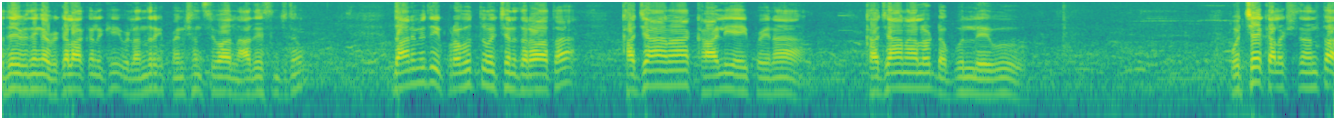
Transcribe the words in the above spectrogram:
అదేవిధంగా వికలాంగులకి వీళ్ళందరికీ పెన్షన్స్ ఇవ్వాలని ఆదేశించడం. దాని మీద ఈ ప్రభుత్వం వచ్చిన తర్వాత ఖజానా ఖాళీ అయిపోయినా ఖజానాలో డబ్బులు లేవు. వచ్చే కలెక్షన్ అంతా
